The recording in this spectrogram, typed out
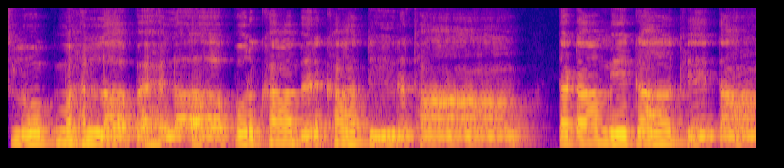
ਸ਼ਲੋਕ ਮਹੱਲਾ ਪਹਿਲਾ, ਪੁਰਖਾਂ, ਬਿਰਖਾਂ, ਤੀਰਥਾਂ ਟਟਾ ਮੇਗਾ ਖੇਤਾਂ,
